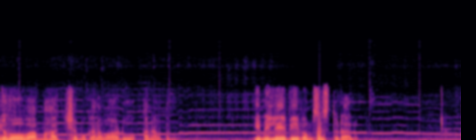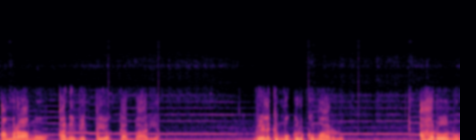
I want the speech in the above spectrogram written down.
యహోవా మహత్యము గలవాడు అని అర్థం. ఈమె లేవి వంశస్థురాలు. అమ్రాము అనే వ్యక్తి యొక్క భార్య. వీళ్ళకి ముగ్గురు కుమారులు. అహరోను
